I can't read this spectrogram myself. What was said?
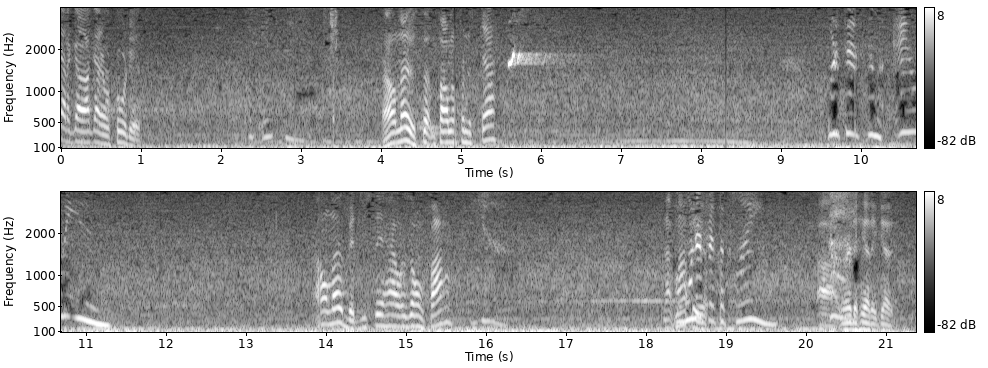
gotta go. I gotta record this. What is that? I don't know. Something falling from the sky. What if that's some aliens? I don't know, but you see how it was on fire? Yeah. That I wonder be. if it's a plane. All right, where the hell to go?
